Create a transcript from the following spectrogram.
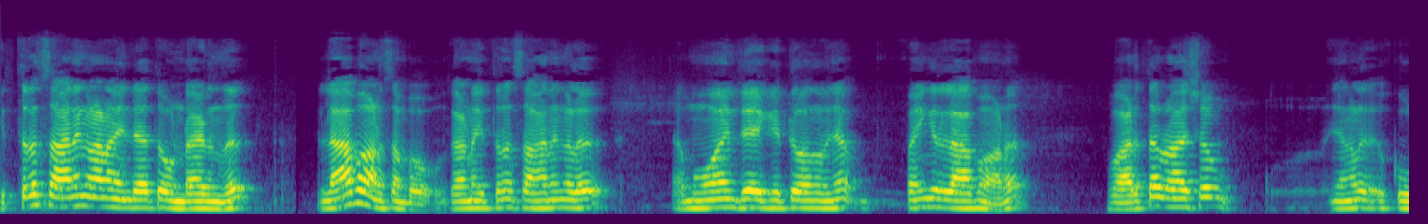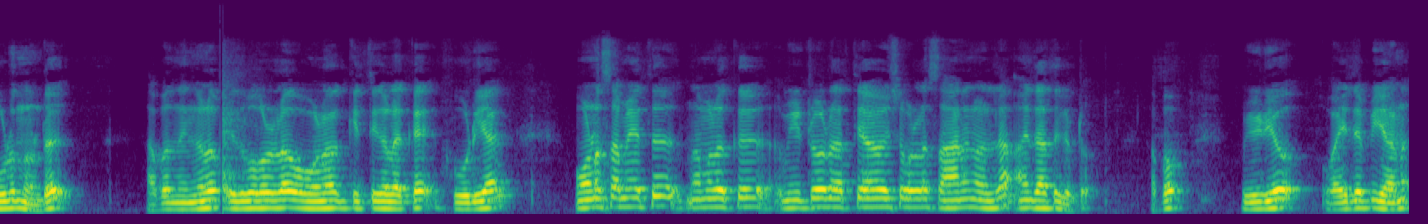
ഇത്ര സാധനങ്ങളാണ് അതിന്റെ അകത്ത് ഉണ്ടായിരുന്നത്. ലാഭമാണ് സംഭവം. കാരണം ഇത്ര സാധനങ്ങൾ മൂവായിരം രൂപ കിട്ടുകയെന്ന് പറഞ്ഞാൽ ഭയങ്കര ലാഭമാണ്. അപ്പോൾ അടുത്ത പ്രാവശ്യം ഞങ്ങൾ കൂടുന്നുണ്ട്. അപ്പോൾ നിങ്ങളും ഇതുപോലുള്ള ഓണ കിറ്റുകളൊക്കെ കൂടിയാൽ ഓണ സമയത്ത് നമ്മൾക്ക് വീട്ടിലോട് അത്യാവശ്യമുള്ള സാധനങ്ങളെല്ലാം അതിന്റെ അകത്ത് കിട്ടും. അപ്പോൾ വീഡിയോ വൈദപ്പിയാണ്.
